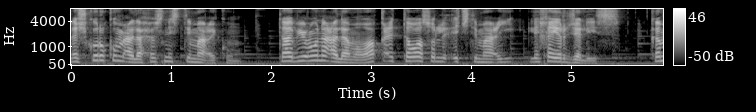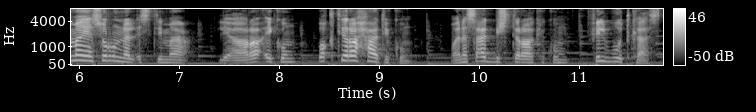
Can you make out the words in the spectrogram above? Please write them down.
نشكركم على حسن استماعكم. تابعونا على مواقع التواصل الاجتماعي لخير جليس. كما يسرنا الاستماع لآرائكم واقتراحاتكم. ونسعد باشتراككم في البودكاست.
